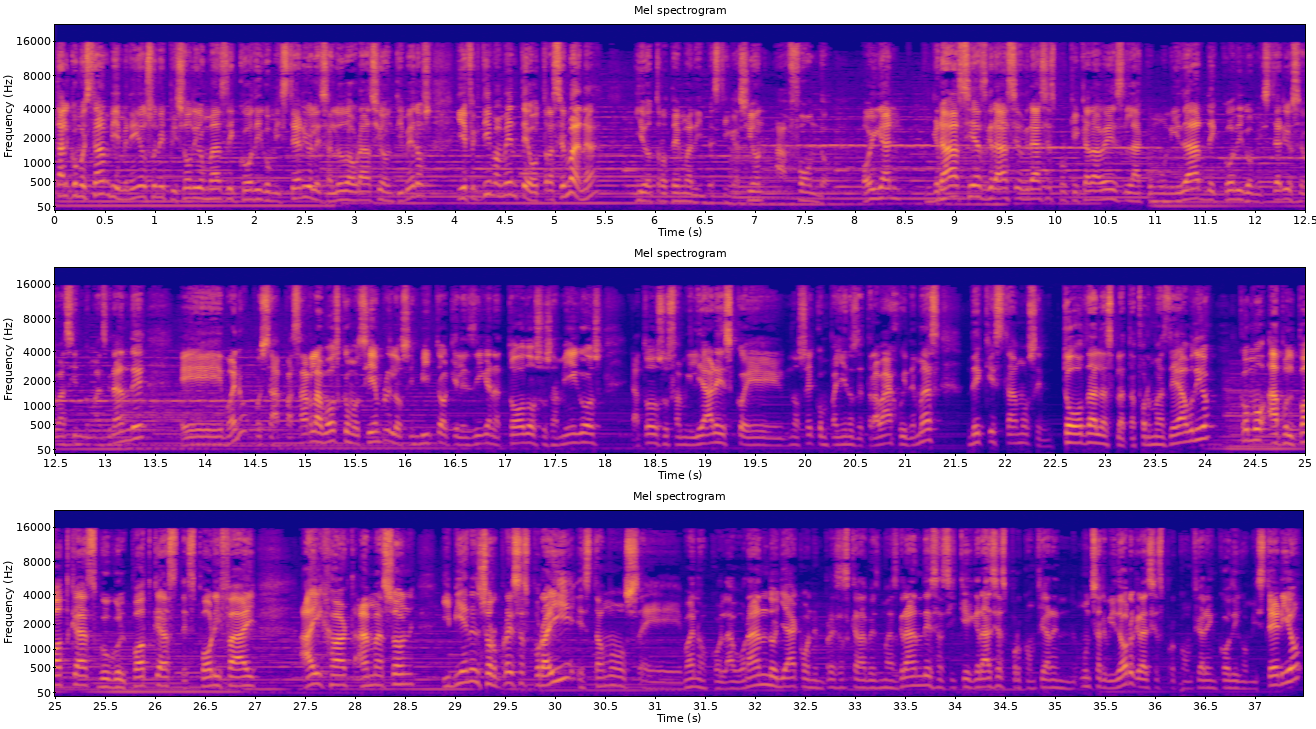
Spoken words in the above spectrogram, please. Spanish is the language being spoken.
Tal? ¿Cómo están? Bienvenidos a un episodio más de Código Misterio. Les saluda Horacio Antiveros y efectivamente otra semana y otro tema de investigación a fondo. Oigan, gracias, gracias, gracias porque cada vez la comunidad de Código Misterio se va haciendo más grande. Eh, bueno, pues a pasar la voz como siempre, los invito a que les digan a todos sus amigos, a todos sus familiares, eh, no sé, compañeros de trabajo y demás, de que estamos en todas las plataformas de audio como Apple Podcast, Google Podcast, Spotify iHeart, Amazon y vienen sorpresas por ahí. Estamos, eh, bueno, colaborando ya con empresas cada vez más grandes, así que gracias por confiar en un servidor, gracias por confiar en Código Misterio.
